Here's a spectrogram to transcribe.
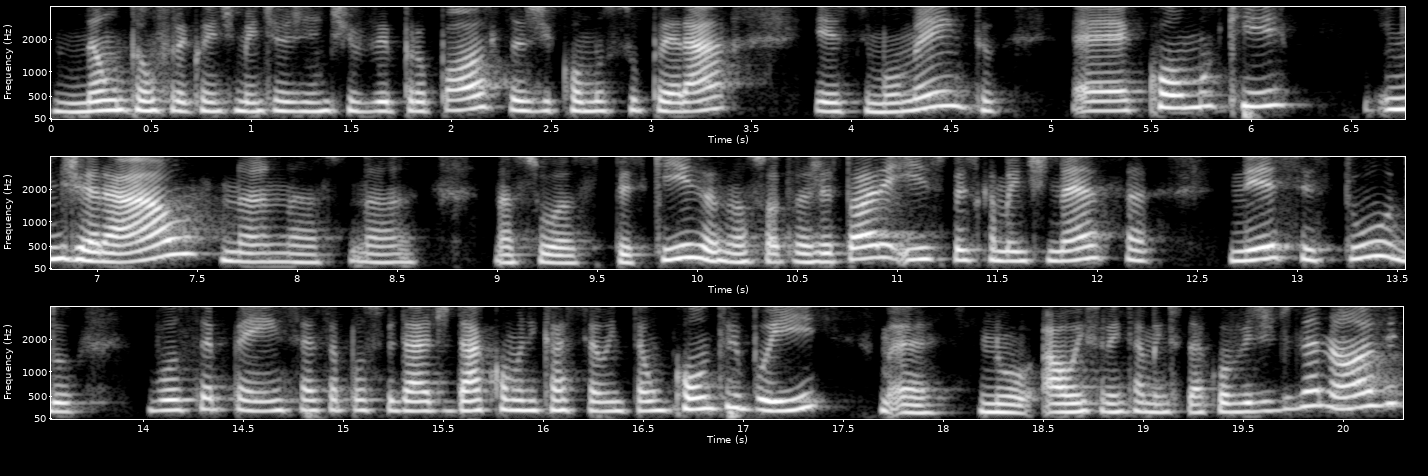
não tão frequentemente a gente vê propostas de como superar esse momento, é, como que em geral, na, nas, na, nas suas pesquisas, na sua trajetória, e especificamente nessa, nesse estudo, você pensa essa possibilidade da comunicação, então, contribuir é, no, ao enfrentamento da Covid-19,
